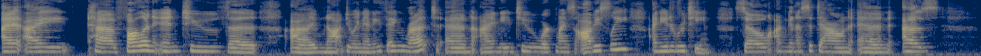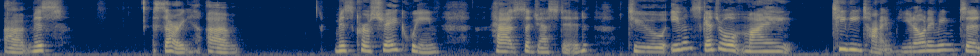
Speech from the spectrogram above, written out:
I, I have fallen into the I'm not doing anything rut and I need to work myself. Obviously, I need a routine. So I'm going to sit down and as uh, Miss sorry, um, Miss Crochet Queen has suggested to even schedule my TV time. You know what I mean? To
